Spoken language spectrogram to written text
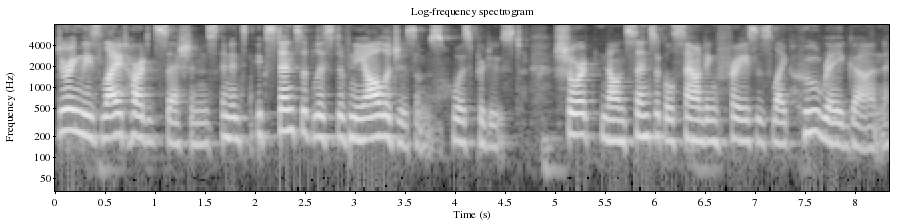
During these light-hearted sessions, an extensive list of neologisms was produced, short, nonsensical sounding phrases like hooray gun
